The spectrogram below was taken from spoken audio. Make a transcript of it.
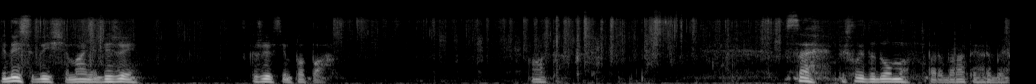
Іди сюди ще, Маня, біжи. Скажи всім папа. Отак. Все, пішли додому перебирати гриби.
